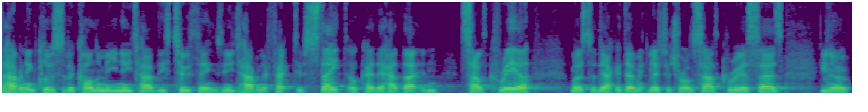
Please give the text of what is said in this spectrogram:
to have an inclusive economy, you need to have these two things. You need to have an effective state. Okay, they had that in South Korea. Most of the academic literature on South Korea says, you know,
